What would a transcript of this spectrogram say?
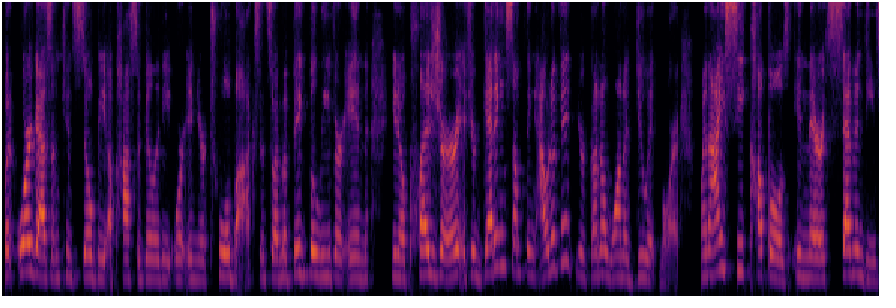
but orgasm can still be a possibility or in your toolbox. And so I'm a big believer in, you know, pleasure. If you're getting something out of it, you're going to want to do it more. When I see couples in their 70s,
